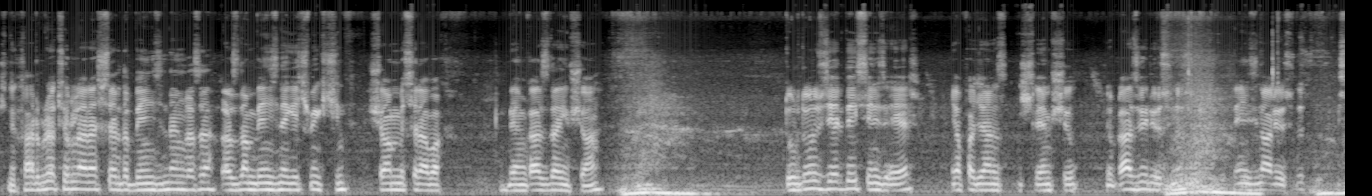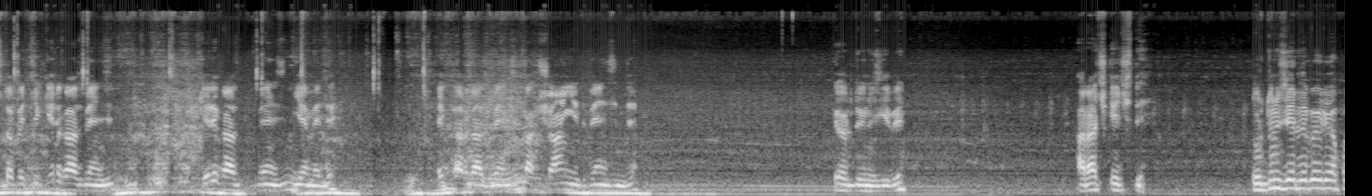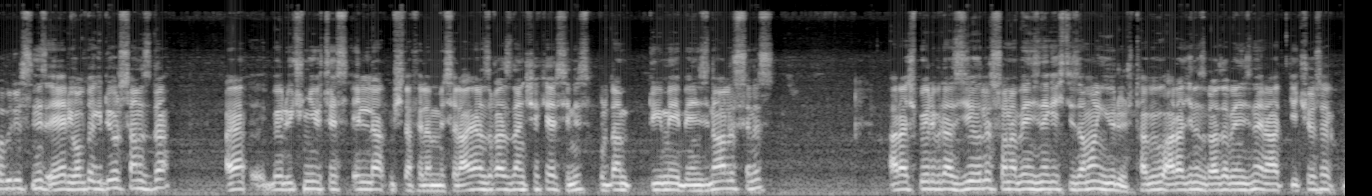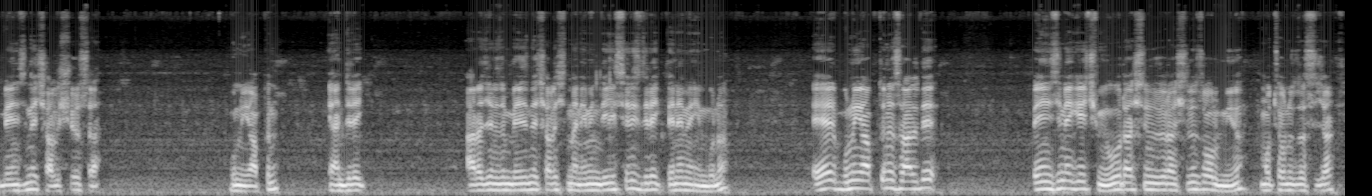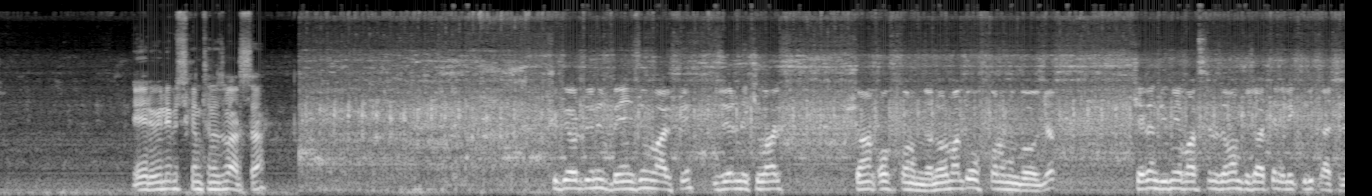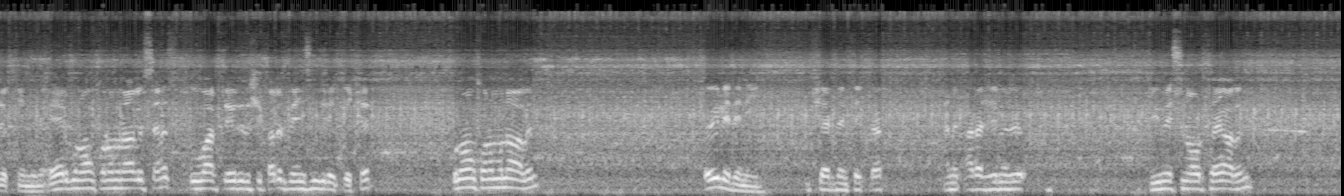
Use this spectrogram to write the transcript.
Şimdi karbüratörlü araçlarda benzinden gaza, gazdan benzine geçmek için şu an mesela bak ben gazdayım şu an. Durduğunuz yerdeyseniz eğer yapacağınız işlem şu. Gaz veriyorsunuz, benzin alıyorsunuz. Stop edecek geri gaz benzin. Geri gaz benzin yemedi. Tekrar gaz benzin. Bak şu an yedi benzinde. Gördüğünüz gibi. Araç geçti. Durduğunuz yerde böyle yapabilirsiniz. Eğer yolda gidiyorsanız da böyle 3. vites 50-60'da falan mesela ayağınızı gazdan çekersiniz. Buradan düğmeyi benzine alırsınız. Araç böyle biraz yığılır sonra benzine geçtiği zaman yürür. Tabii bu aracınız gaza benzine rahat geçiyorsa, benzinde çalışıyorsa bunu yapın. Yani direkt aracınızın benzinde çalıştığından emin değilseniz direkt denemeyin bunu. Eğer bunu yaptığınız halde benzine geçmiyor. Uğraştığınız uğraştığınız olmuyor. Motorunuz da sıcak. Eğer öyle bir sıkıntınız varsa şu gördüğünüz benzin valfi, üzerindeki valf şu an off konumda. Normalde off konumunda olacak. İçeriden düğmeye bastığınız zaman bu zaten elektrikle açacak kendini. Eğer bunu on konumuna alırsanız bu valf devre dışı kalır, benzin direkt geçer. Bunu on konumuna alın. Öyle deneyin. İçeriden tekrar hani aracınızı düğmesini ortaya alın.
